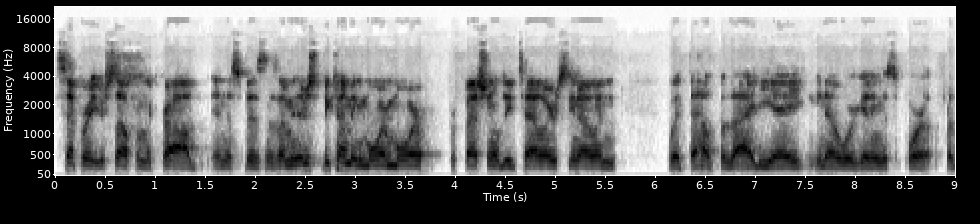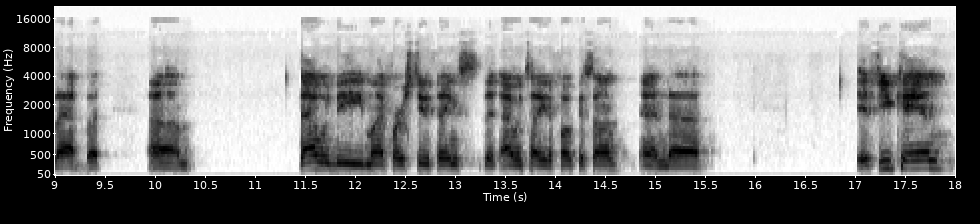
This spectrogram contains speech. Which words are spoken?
separate yourself from the crowd in this business. I mean, there's becoming more and more professional detailers, you know, and with the help of the IDA, you know, we're getting the support for that. But um, that would be my first two things that I would tell you to focus on. And uh, if you can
